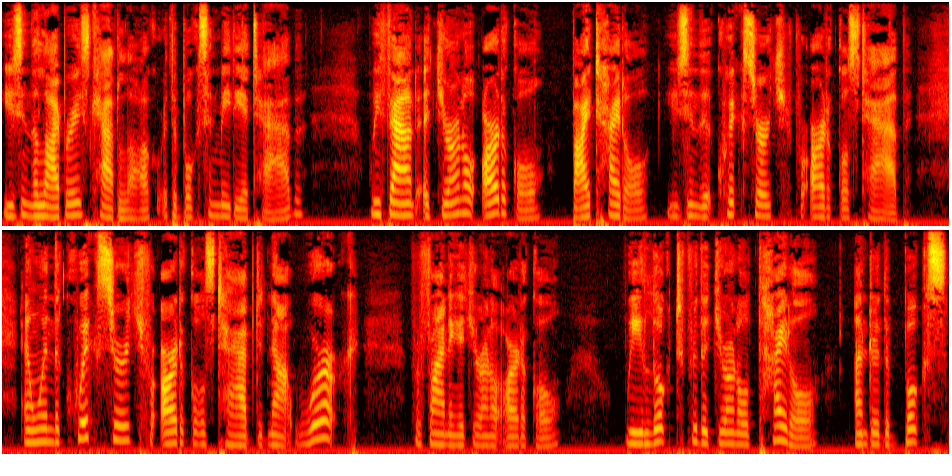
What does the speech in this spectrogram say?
using the library's catalog or the Books and Media tab. We found a journal article by title using the Quick Search for Articles tab. And when the Quick Search for Articles tab did not work for finding a journal article, we looked for the journal title under the Books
